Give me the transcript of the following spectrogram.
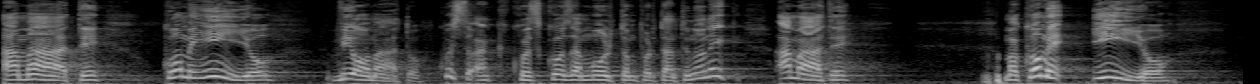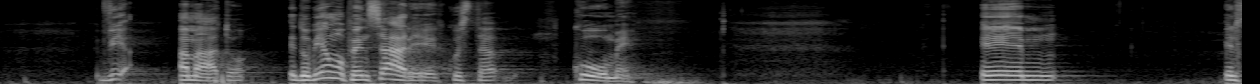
amate come io vi ho amato. Questo è anche una cosa molto importante. Non è amate, ma come io vi ho amato. E dobbiamo pensare questa come. E, ehm, il,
